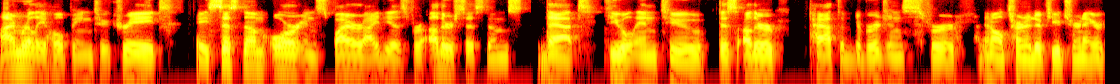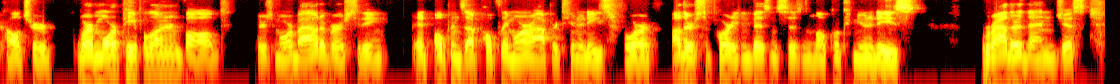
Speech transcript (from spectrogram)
I'm really hoping to create a system or inspire ideas for other systems that fuel into this other path of divergence for an alternative future in agriculture where more people are involved, there's more biodiversity, it opens up hopefully more opportunities for other supporting businesses and local communities rather than just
